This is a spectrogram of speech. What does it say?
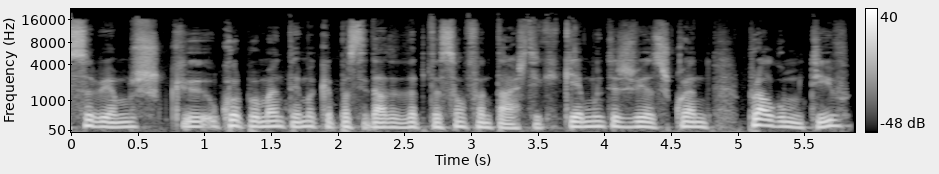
sabemos que o corpo humano tem uma capacidade de adaptação fantástica, que é muitas vezes quando, por algum motivo,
